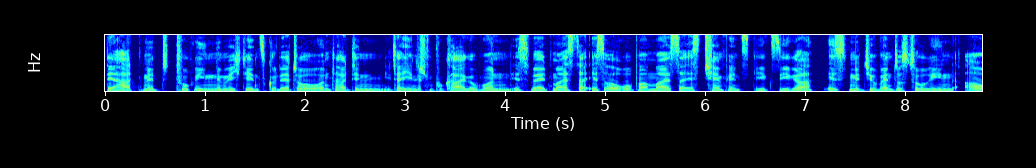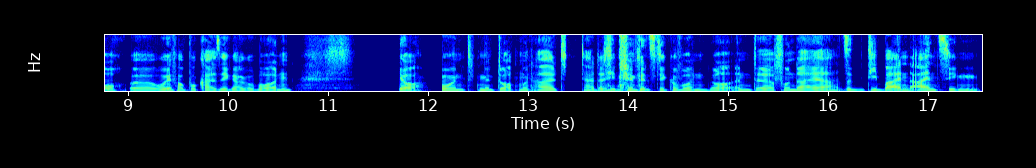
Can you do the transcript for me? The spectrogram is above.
Der hat mit Turin nämlich den Scudetto und hat den italienischen Pokal gewonnen, ist Weltmeister, ist Europameister, ist Champions League-Sieger, ist mit Juventus Turin auch äh, UEFA-Pokalsieger geworden. Ja, und mit Dortmund halt hat er die Champions League gewonnen. Ja, und äh, von daher, also die beiden einzigen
